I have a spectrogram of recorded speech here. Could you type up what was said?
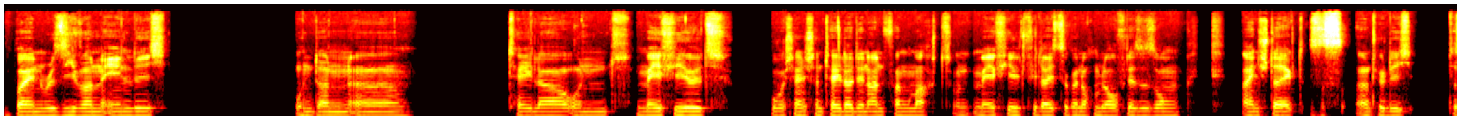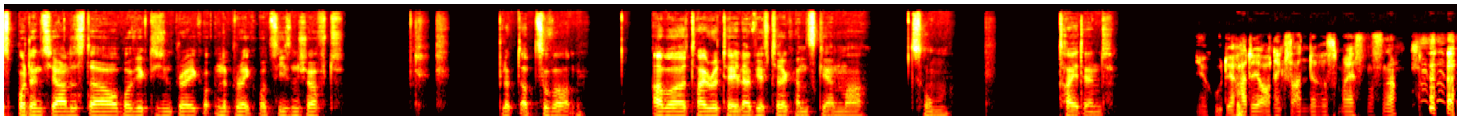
bei den Receivern ähnlich. Und dann äh, Taylor und Mayfield, wo wahrscheinlich dann Taylor den Anfang macht und Mayfield vielleicht sogar noch im Laufe der Saison einsteigt, ist natürlich das Potenzial ist da, ob er wirklich ein Break, eine Breakout-Season schafft, bleibt abzuwarten. Aber Tyra Taylor wirft ja ganz gern mal zum Tight End. Ja gut, er hatte ja auch nichts anderes meistens, ne?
